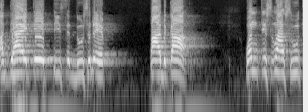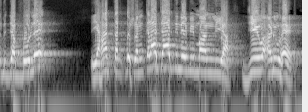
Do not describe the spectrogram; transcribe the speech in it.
अध्याय के तीस, दूसरे पाद का। उन्तीसवां सूत्र जब बोले, यहाँ तक तो शंकराचार्य ने भी मान लिया, जीव अणु है।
